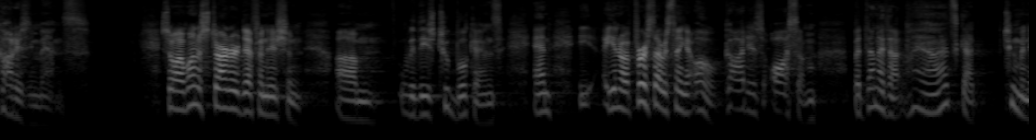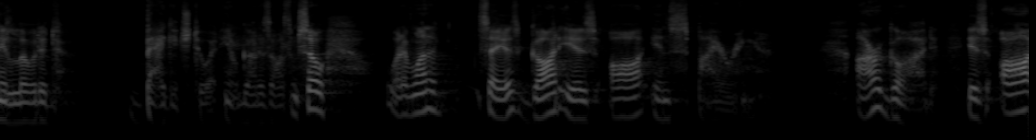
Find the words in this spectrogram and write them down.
God is immense. So I want to start our definition um, with these two bookends. And, you know, at first I was thinking, oh, God is awesome. But then I thought, well, that's got too many loaded baggage to it. You know, God is awesome. So what I want to say is God is awe inspiring. Our God is awe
